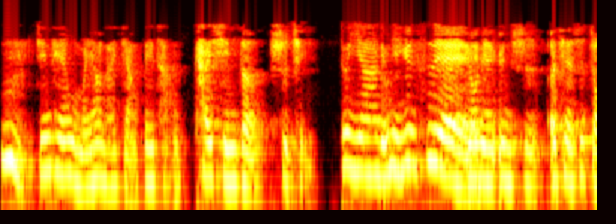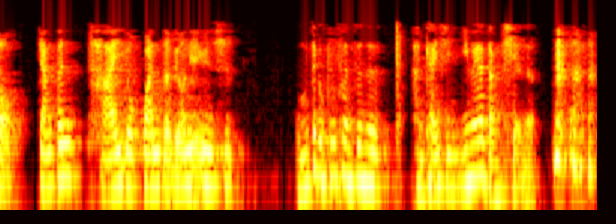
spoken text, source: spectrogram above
嗯，今天我们要来讲非常开心的事情。对呀，流年运势耶，流年运势，而且是走讲跟财有关的流年运势。我们这个部分真的很开心，因为要涨钱了。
